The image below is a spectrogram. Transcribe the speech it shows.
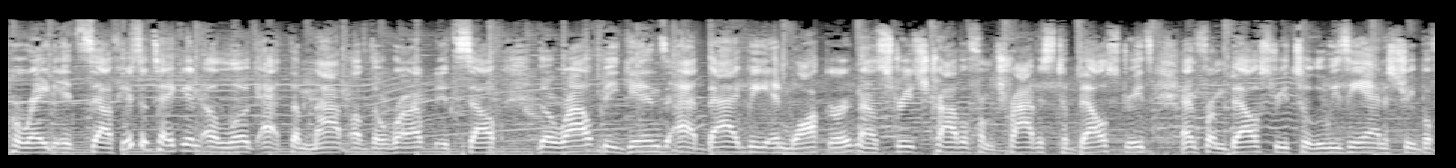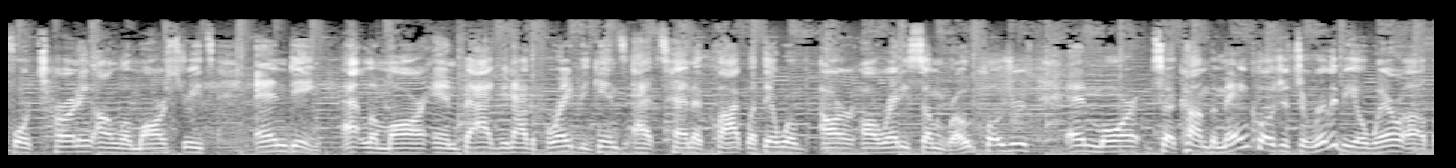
parade itself. Here's a taking a look at the map of the route itself. The route begins at Bagby and Walker. Now streets travel from Travis to Bell Streets and from Bell Street to Louisiana Street before turning on Lamar Streets, ending at Lamar and Bagby. Now the parade begins at 10 o'clock, but there were, are already some road closures and more to come. The main closures to really be aware of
